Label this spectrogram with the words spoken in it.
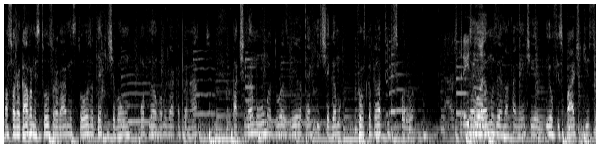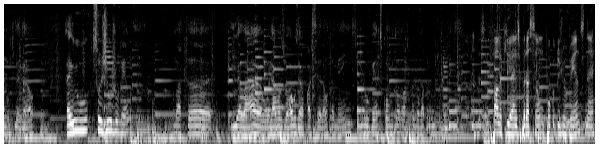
Nós só jogava amistoso, só jogava amistoso, até que chegou um ponto, não, vamos jogar campeonato. Patinamos uma, duas vezes, até que chegamos, fomos campeão da Tríplice Coroa. Os três no ano. Ganhamos, exatamente, e eu fiz parte disso, muito legal. Aí surgiu o Juventus. O Natan ia lá, olhava os jogos, era parceirão também, e o Juventus, convidou nós pra jogar pelo Juventus. Eu sempre falo que a inspiração um pouco do Juventus, né?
